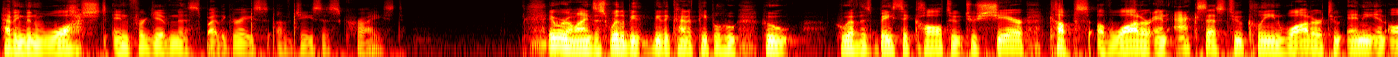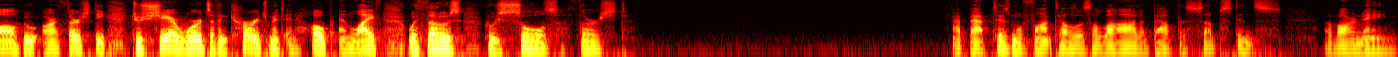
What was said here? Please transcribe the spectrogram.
having been washed in forgiveness by the grace of Jesus Christ. It reminds us we're to be, be the kind of people who, who, who have this basic call to, to share cups of water and access to clean water to any and all who are thirsty, to share words of encouragement and hope and life with those whose souls thirst. That baptismal font tells us a lot about the substance of our name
